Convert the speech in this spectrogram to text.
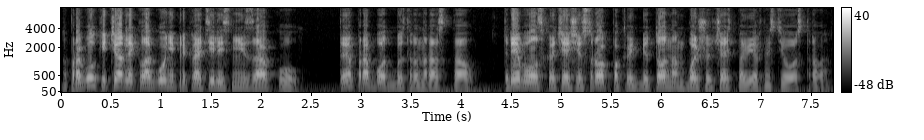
Но прогулки Чарли к лагуне прекратились не из-за акул. Темп работ быстро нарастал. Требовалось в кратчайший срок покрыть бетоном большую часть поверхности острова.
